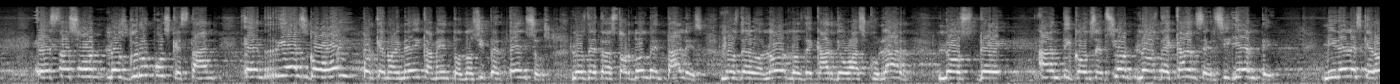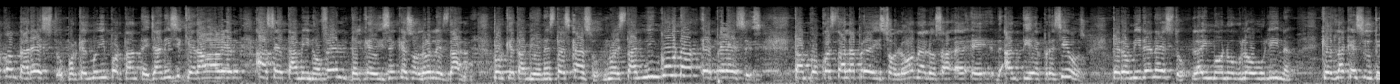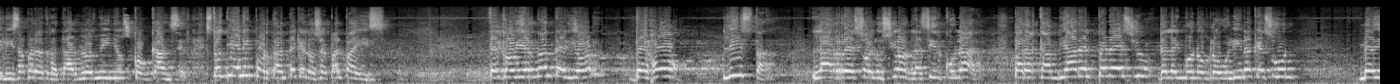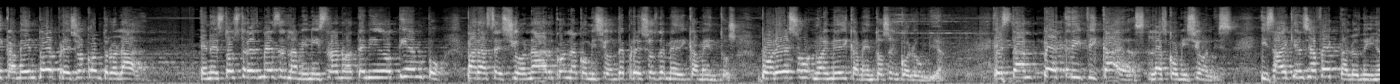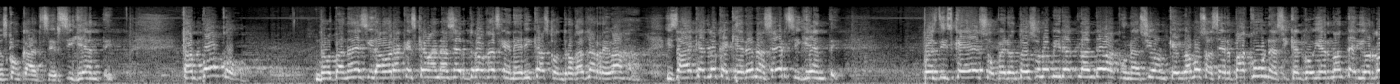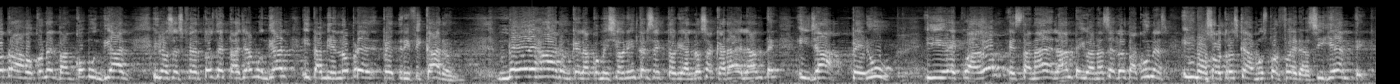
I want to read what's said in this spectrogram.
Estos son los grupos que están en riesgo hoy porque no hay medicamentos. Los hipertensos, los de trastornos mentales, los de dolor, los de cardiovascular, los de anticoncepción, los de cáncer. Siguiente. Miren, les quiero contar esto porque es muy importante. Ya ni siquiera va a haber acetaminofén del que dicen que solo les dan, porque también está escaso. No está en ninguna EPS. Tampoco está la predisolona, los eh, eh, antidepresivos. Pero miren esto, la inmunoglobulina, que es la que se utiliza para tratar los niños con cáncer. Esto es bien importante que lo sepa el país. El gobierno anterior dejó lista la resolución, la circular, para cambiar el precio de la inmunoglobulina, que es un medicamento de precio controlado. En estos tres meses la ministra no ha tenido tiempo para sesionar con la Comisión de Precios de Medicamentos. Por eso no hay medicamentos en Colombia. Están petrificadas las comisiones. ¿Y sabe quién se afecta? Los niños con cáncer. Siguiente. Tampoco nos van a decir ahora que es que van a hacer drogas genéricas con drogas la rebaja. ¿Y sabe qué es lo que quieren hacer? Siguiente. Pues dice que eso, pero entonces uno mira el plan de vacunación, que íbamos a hacer vacunas y que el gobierno anterior lo trabajó con el Banco Mundial y los expertos de talla mundial y también lo petrificaron. No dejaron que la Comisión Intersectorial lo sacara adelante y ya Perú y Ecuador están adelante y van a hacer las vacunas y nosotros quedamos por fuera. Siguiente.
